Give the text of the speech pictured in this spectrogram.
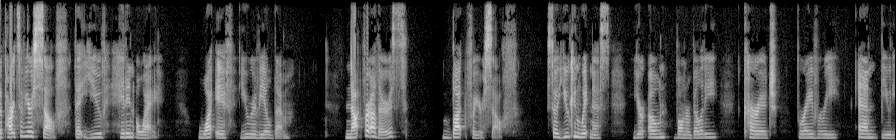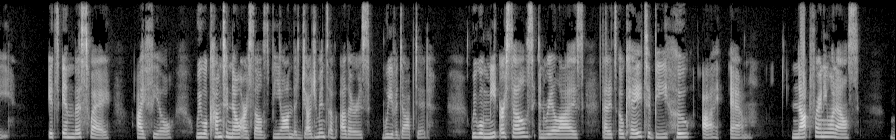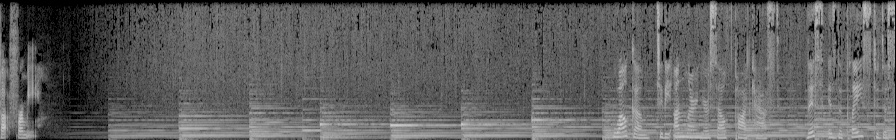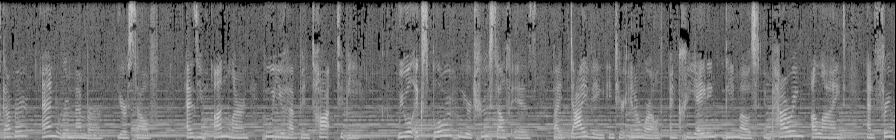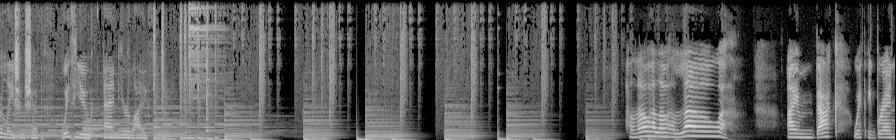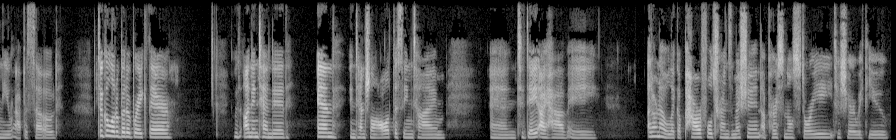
The parts of yourself that you've hidden away. What if you revealed them? Not for others, but for yourself. So you can witness your own vulnerability, courage, bravery, and beauty. It's in this way, I feel, we will come to know ourselves beyond the judgments of others we've adopted. We will meet ourselves and realize that it's okay to be who I am, not for anyone else, but for me. Welcome to the Unlearn Yourself podcast. This is the place to discover and remember yourself as you unlearn who you have been taught to be. We will explore who your true self is by diving into your inner world and creating the most empowering, aligned, and free relationship with you and your life. Hello, hello, hello. I'm back with a brand new episode. Took a little bit of break there. It was unintended and intentional all at the same time. And today I have a I don't know, like a powerful transmission, a personal story to share with you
